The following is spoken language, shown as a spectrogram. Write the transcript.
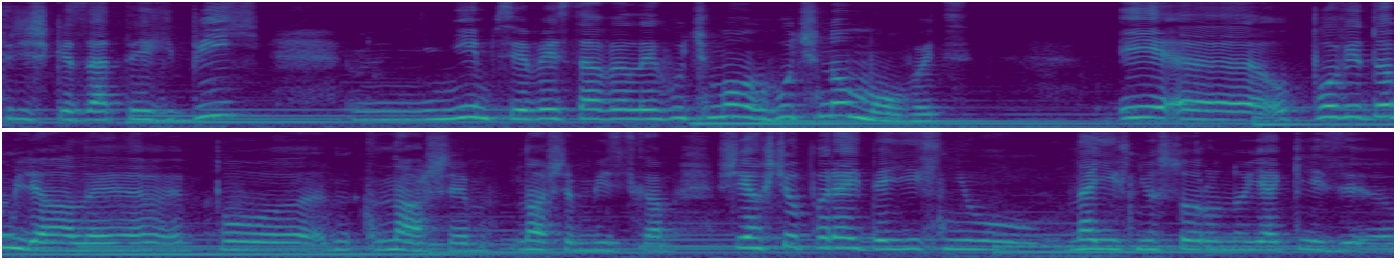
трішки затих бій, німці виставили гучномовець. І е, повідомляли е, по нашим, нашим військам, що якщо перейде їхню, на їхню сторону якийсь е,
